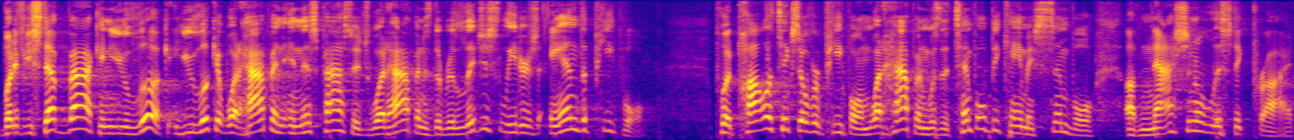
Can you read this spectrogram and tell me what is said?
But if you step back and you look, you look at what happened in this passage, what happened is the religious leaders and the people put politics over people, and what happened was the temple became a symbol of nationalistic pride.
